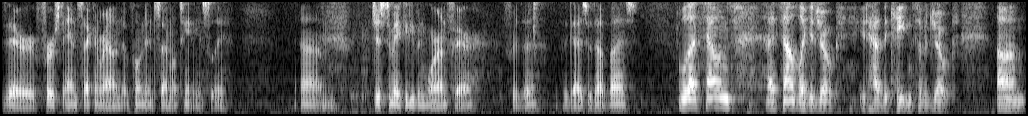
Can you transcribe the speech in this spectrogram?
their first and second round opponents simultaneously, um, just to make it even more unfair for the, the guys without buys. Well, that sounds that sounds like a joke. It had the cadence of a joke, um,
